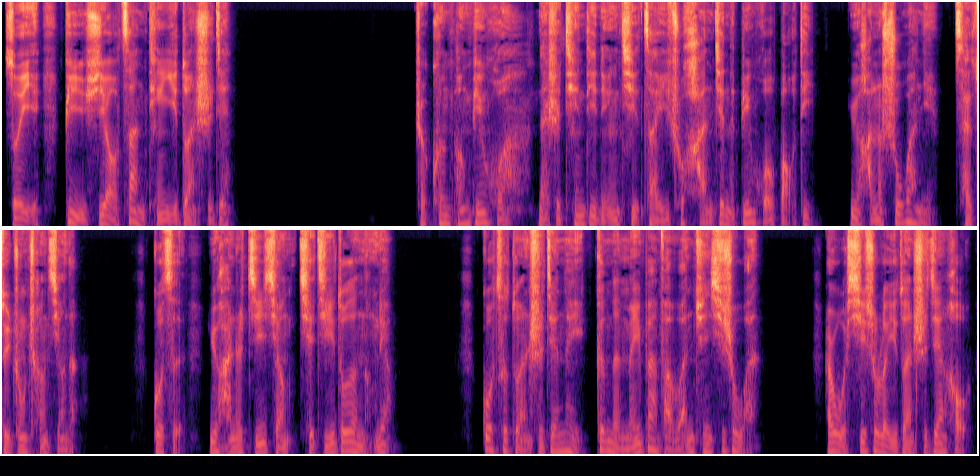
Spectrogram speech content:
所以必须要暂停一段时间。这鲲鹏冰火乃是天地灵气在一处罕见的冰火宝地蕴含了数万年才最终成型的，故此蕴含着极强且极多的能量，过此短时间内根本没办法完全吸收完，而我吸收了一段时间后，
